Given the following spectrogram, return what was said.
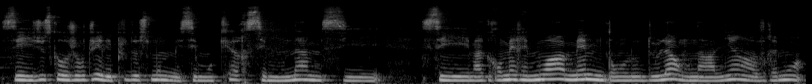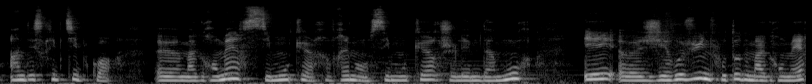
c'est jusqu'à aujourd'hui, elle est plus de ce monde, mais c'est mon cœur, c'est mon âme, c'est c'est ma grand-mère et moi, même dans l'au-delà, on a un lien vraiment indescriptible, quoi. Euh, ma grand-mère, c'est mon cœur, vraiment, c'est mon cœur, je l'aime d'amour. Et euh, j'ai revu une photo de ma grand-mère,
